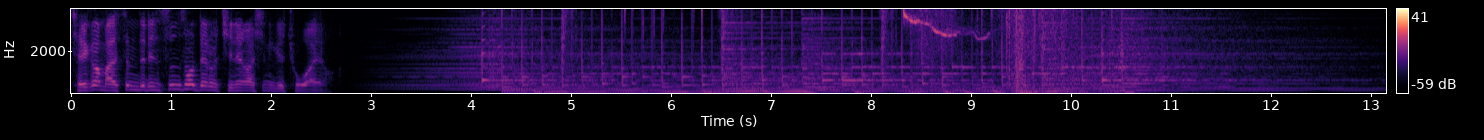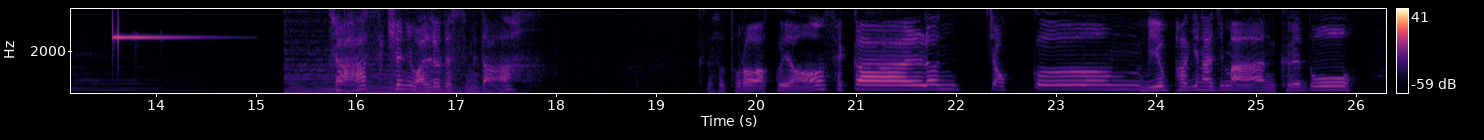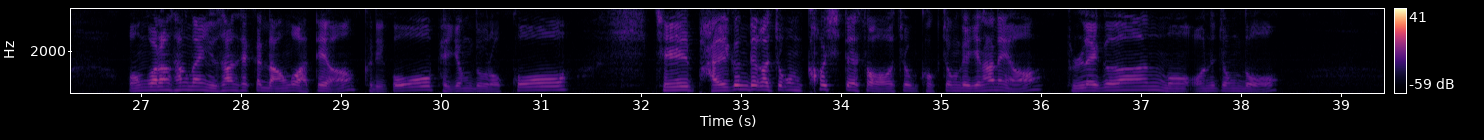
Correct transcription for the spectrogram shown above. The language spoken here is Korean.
제가 말씀드린 순서대로 진행하시는 게 좋아요. 자 스캔이 완료됐습니다 그래서 돌아왔고요 색깔은 조금 미흡하긴 하지만 그래도 원고랑 상당히 유사한 색깔이 나온 것 같아요. 그리고 배경도 그렇고 제일 밝은 데가 조금 컷이 돼서 좀 걱정되긴 하네요. black은 뭐 어느 정도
